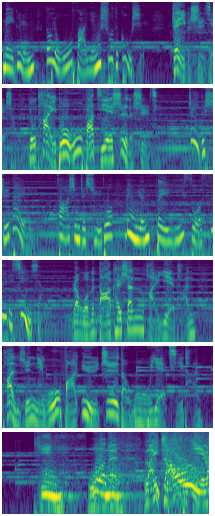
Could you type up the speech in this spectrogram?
每个人都有无法言说的故事。这个世界上有太多无法解释的事情，这个时代里发生着许多令人匪夷所思的现象。让我们打开《山海夜谈》。探寻你无法预知的午夜奇谈，听，我们来找你了。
